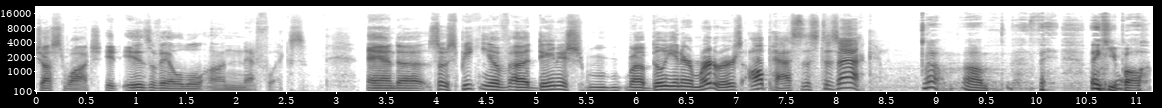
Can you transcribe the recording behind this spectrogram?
Just Watch, it is available on Netflix. And uh, so, speaking of uh, Danish uh, billionaire murderers, I'll pass this to Zach. Oh, um, th- thank you, Paul.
